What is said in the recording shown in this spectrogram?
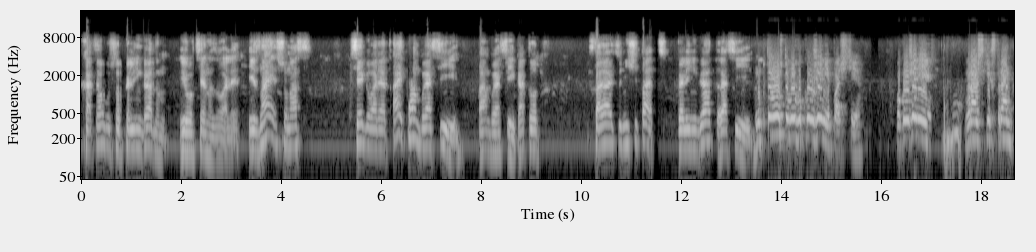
хотел бы, чтобы Калининградом его все называли. И знаешь, у нас все говорят, ай, там в России, там в России. Как-то вот стараются не считать Калининград Россией. Ну, потому что вы в окружении почти. в окружении вражеских стран.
